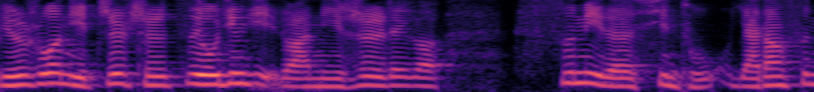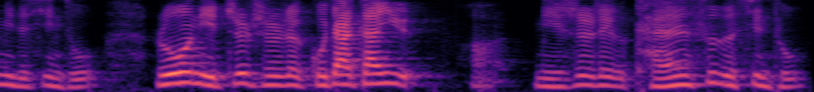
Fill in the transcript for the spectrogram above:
比如说，你支持自由经济，对吧？你是这个斯密的信徒，亚当·斯密的信徒。如果你支持这国家干预啊，你是这个凯恩斯的信徒。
